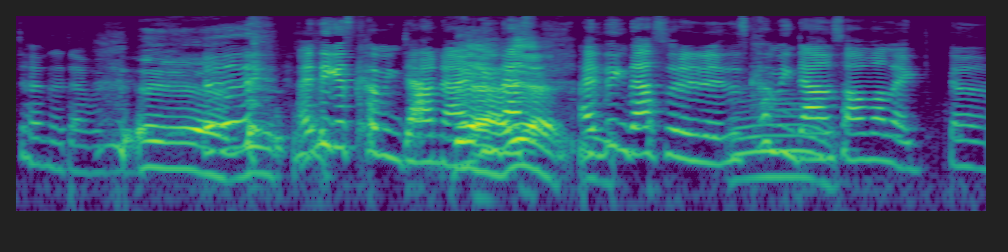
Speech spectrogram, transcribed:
damn that, that was it. yeah. I think it's coming down now. Yeah, I think that's yeah. I think that's what it is. It's coming down, so I'm all like, duh.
